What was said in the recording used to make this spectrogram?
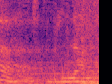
First blood.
